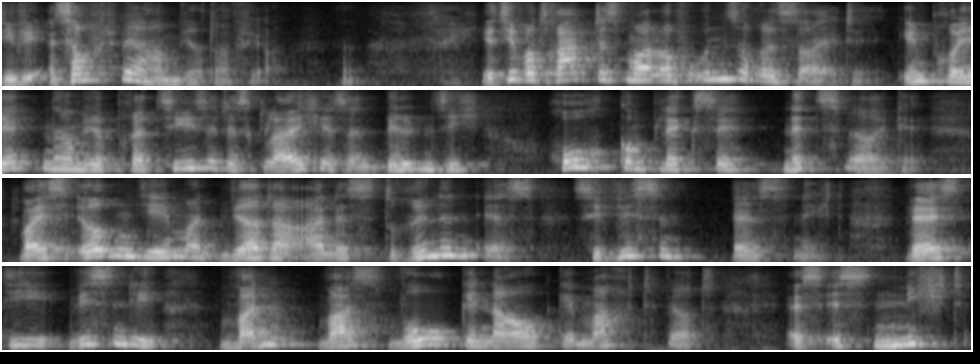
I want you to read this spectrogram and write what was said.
Die Software haben wir dafür. Jetzt übertragt es mal auf unsere Seite. In Projekten haben wir präzise das Gleiche. Es entbilden sich hochkomplexe Netzwerke. Weiß irgendjemand, wer da alles drinnen ist? Sie wissen es nicht. Wer ist die, wissen die, wann, was, wo genau gemacht wird? Es ist nicht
